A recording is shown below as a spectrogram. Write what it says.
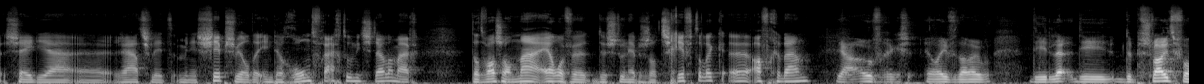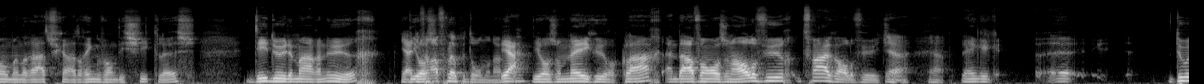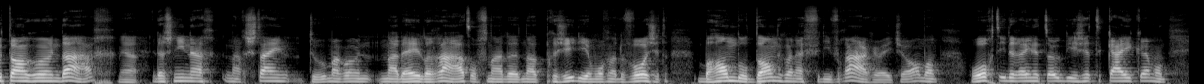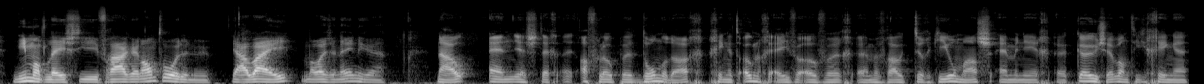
CDA-raadslid meneer Sips wilde in de rondvraag toen iets stellen, maar dat was al na 11, dus toen hebben ze dat schriftelijk eh, afgedaan. Ja, overigens, heel even daarover. Die, die, de besluitvormende raadsvergadering van die cyclus, die duurde maar een uur. Ja, die, Die van was- afgelopen donderdag. Ja, die was om negen uur al klaar. En daarvan was een half uur het vragenhalf uurtje. ja, ja, denk ik, eh, doe het dan gewoon daar. ja. Dat is niet naar, naar Stijn toe, maar gewoon naar de hele raad of naar, de, naar het presidium of naar de voorzitter. Behandel dan gewoon even die vragen, weet je wel. Dan hoort iedereen het ook die zit te kijken, want niemand leest die vragen en antwoorden nu. Ja, wij, maar wij zijn de enige. Nou, en je zegt, afgelopen donderdag ging het ook nog even over eh, mevrouw Turk Yilmaz en meneer eh, Keuze, want die gingen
